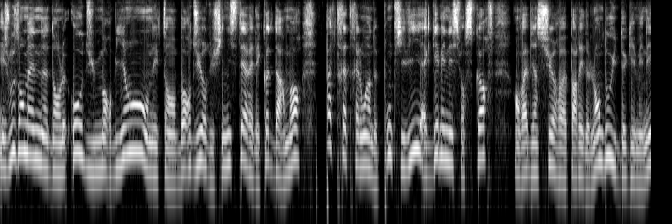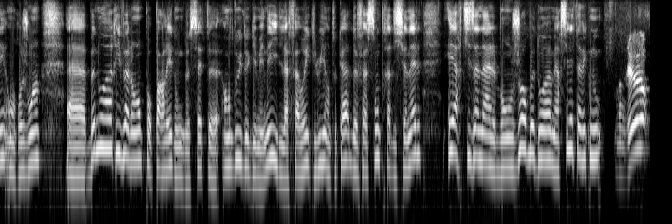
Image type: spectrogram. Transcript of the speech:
et je vous emmène dans le haut du Morbihan. On est en bordure du Finistère et des Côtes d'Armor, pas très très loin de Pontivy, à Guéméné-sur-Scorff. On va bien sûr euh, parler de l'andouille de Guéméné. On rejoint euh, Benoît Rivalan pour parler donc de cette andouille de Guéméné. Il la fabrique lui en tout cas de façon traditionnelle et artisanale. Bonjour Benoît, merci d'être avec nous. Bonjour.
